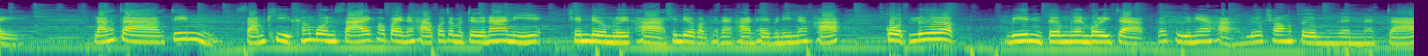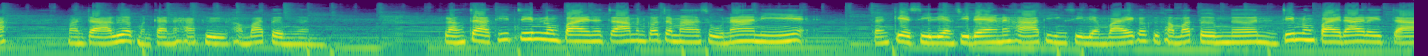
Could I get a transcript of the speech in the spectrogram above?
ย หลังจากจิ้ม 3 ขีดข้างบนซ้ายเข้าไปนะคะ ก็จะมาเจอหน้านี้ เช่นเดิมเลยค่ะ เช่นเดียวกับธนาคารไทยพาณิชย์นะคะ กดเลือกบินเติมเงินบริจาคก็คือเนี่ยค่ะ เลือกช่องเติมเงินนะจ๊ะมันจะเลือกเหมือนกันนะคะ คือคำว่าเติมเงิน หลังจากที่จิ้มลงไปนะจ๊ะมันก็จะมาสู่หน้านี้ สังเกตสี่เหลี่ยมสีแดงนะคะ ที่ยิงสี่เหลี่ยมไว้ก็คือคำว่าเติมเงิน จิ้มลงไปได้เลยจ้า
